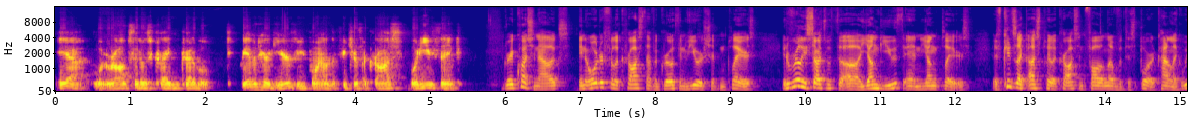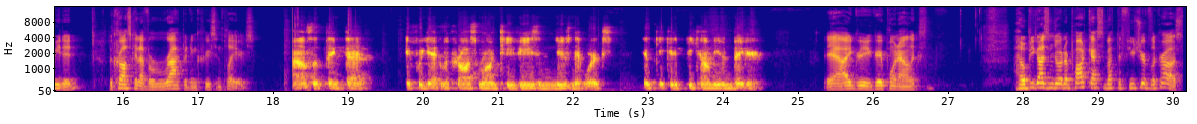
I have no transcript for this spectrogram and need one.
Yeah, what Rob said was quite incredible. We haven't heard your viewpoint on the future of lacrosse. What do you think? Great question, Alex. In order for lacrosse to have a growth in viewership and players, it really starts with the uh, young youth and young players. If kids like us play lacrosse and fall in love with the sport, kind of like we did, lacrosse could have a rapid increase in players. I also think that if we get lacrosse more on TVs and news networks, it, it could become even bigger. Yeah, I agree. Great point, Alex. I hope you guys enjoyed our podcast about the future of lacrosse.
